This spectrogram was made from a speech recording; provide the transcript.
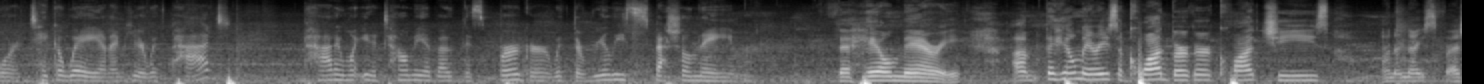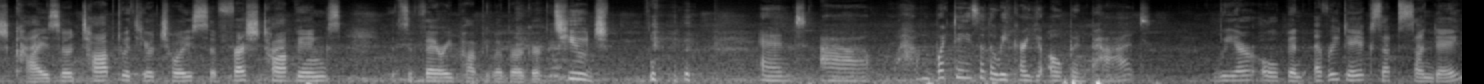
or take away. And I'm here with Pat. Pat, I want you to tell me about this burger with the really special name. the Hail Mary. Um, the Hail Mary is a quad burger, quad cheese on a nice fresh Kaiser, topped with your choice of fresh toppings. It's a very popular burger. It's huge. And uh, how, what days of the week are you open, Pat? We are open every day except Sunday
